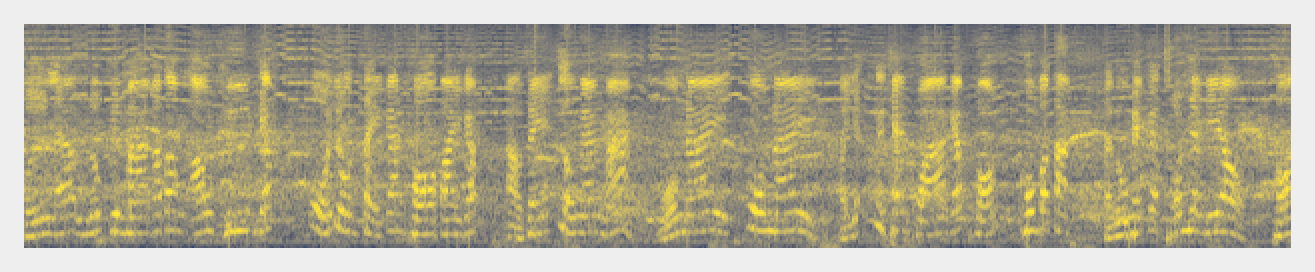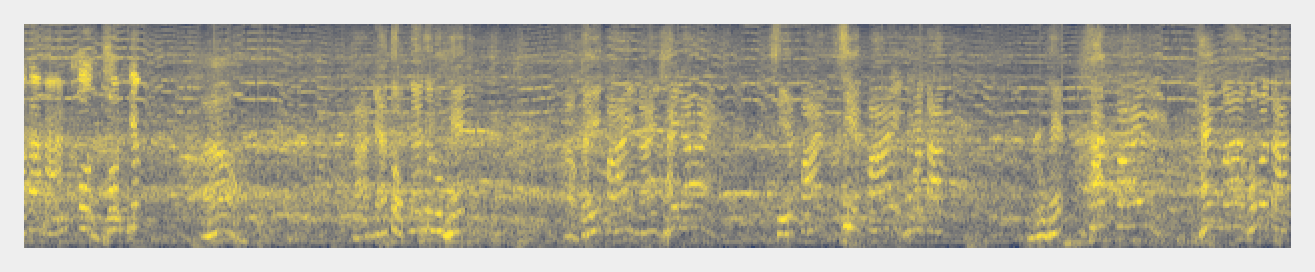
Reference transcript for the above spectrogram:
ฟื้นแล้วลุกขึ้นมาก็ต้องเอาคืนครับ โอ้ยโดนเตะก้านคอไปครับอ้าวเซลงงานมาวงในวงในพยักแข้งขวาครับของคมปตักแต่ดูเพชรก็ชนอย่างเดียวทอทหารอดทนครับอ้าวกาดอย่าตกนะธนูเพชรอ้าวตีไปไหนใช้ได้ เสียไปเสียไปคมปตักธนูเพชรซัดไปแทงมาคมตัก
